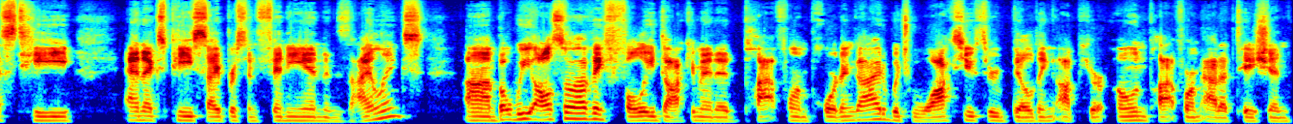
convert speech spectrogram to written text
ST, NXP, Cypress, Infineon, and Xilinx. Um, but we also have a fully documented platform porting guide, which walks you through building up your own platform adaptation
